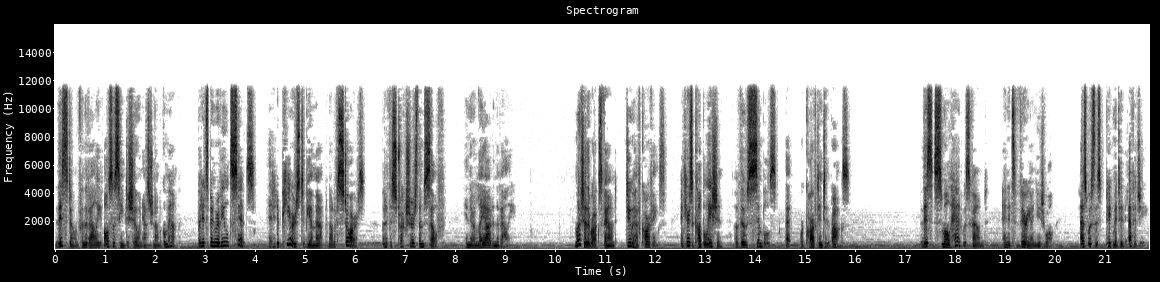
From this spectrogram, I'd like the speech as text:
This stone from the valley also seemed to show an astronomical map, but it's been revealed since that it appears to be a map not of stars, but of the structures themselves in their layout in the valley. Much of the rocks found do have carvings, and here's a compilation of those symbols that were carved into the rocks. This small head was found, and it's very unusual, as was this pigmented effigy,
